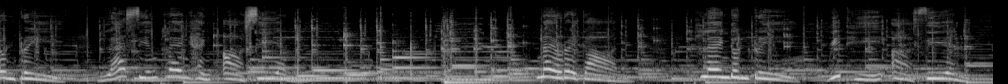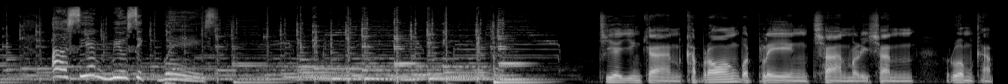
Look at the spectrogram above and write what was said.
ดนตรี และเสียงเพลงแห่งอาเซียน ในรายการ เพลงดนตรี วิถีอาเซียน ASEAN Music Waysเชียร์ยิงการขับร้องบทเพลง Chan Mali Chan ร่วมกับ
